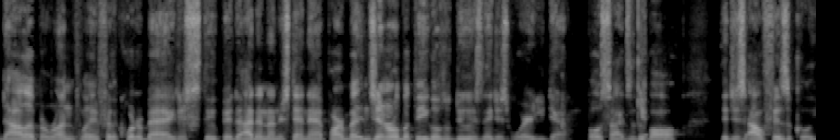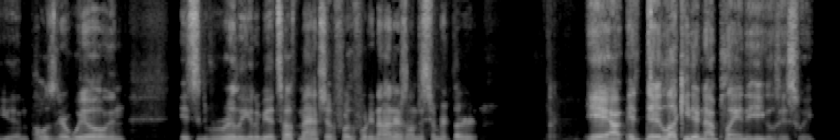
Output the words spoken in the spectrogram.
dial up a run play for the quarterback. Just stupid. I didn't understand that part. But in general, what the Eagles will do is they just wear you down, both sides of the Yeah. ball. They just out physical you, and impose their will, and it's really going to be a tough matchup for the 49ers on December third. yeah, they're lucky they're not playing the Eagles this week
